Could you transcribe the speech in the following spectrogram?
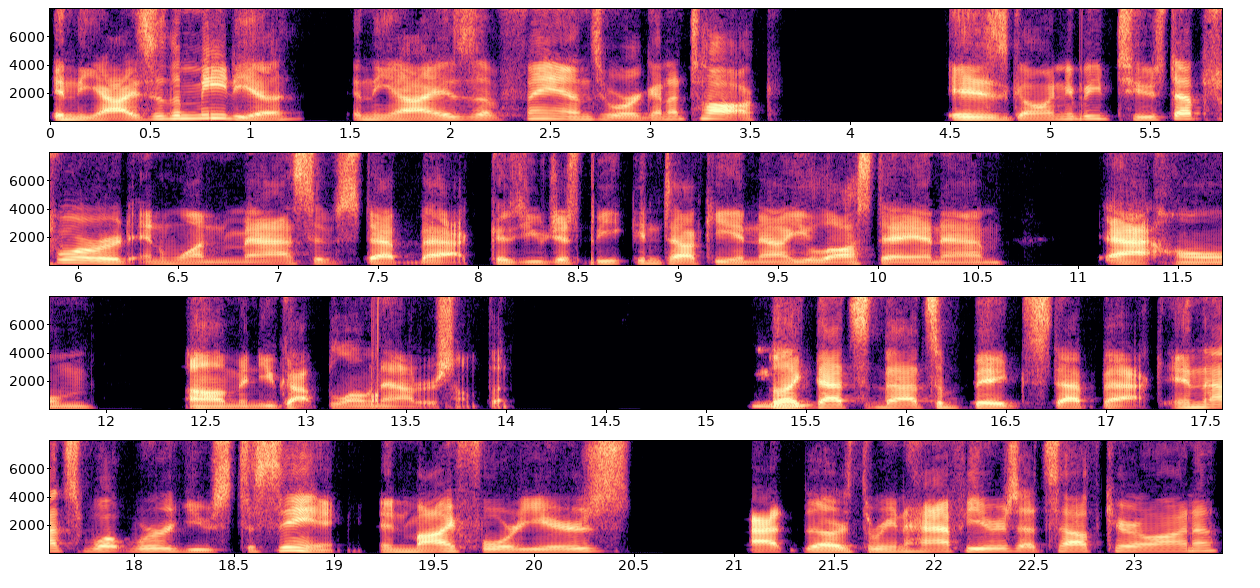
in the eyes of the media, in the eyes of fans who are going to talk, it is going to be two steps forward and one massive step back because you just beat Kentucky and now you lost A&M at home, um, and you got blown out or something. Mm-hmm. Like that's that's a big step back, and that's what we're used to seeing. In my four years at or three and a half years at South Carolina,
